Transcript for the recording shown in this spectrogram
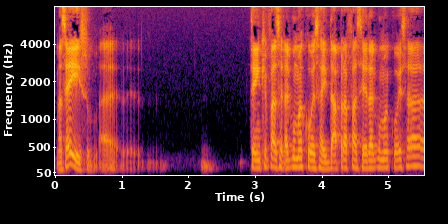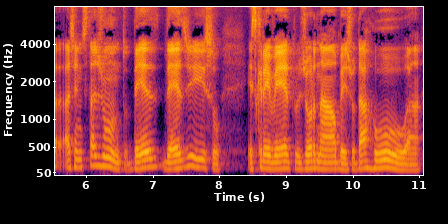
Mas é isso. É, tem que fazer alguma coisa. Aí dá para fazer alguma coisa, a gente está junto. Desde, desde isso. Escrever para o jornal Beijo da Rua,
